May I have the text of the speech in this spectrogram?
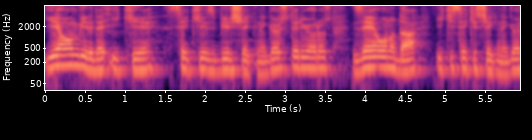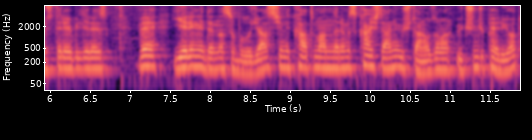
Y11'i de 2, 8, 1 şeklinde gösteriyoruz. Z10'u da 2, 8 şeklinde gösterebiliriz. Ve yerini de nasıl bulacağız? Şimdi katmanlarımız kaç tane? 3 tane. O zaman 3. periyot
